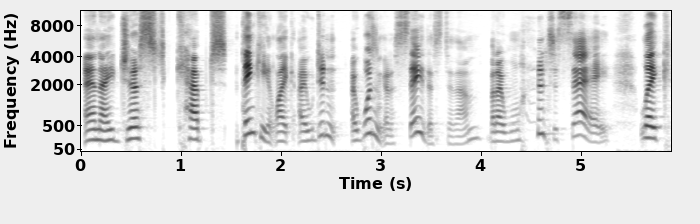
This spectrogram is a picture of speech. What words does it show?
And I just kept thinking, like, I didn't, I wasn't going to say this to them, but I wanted to say, like,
